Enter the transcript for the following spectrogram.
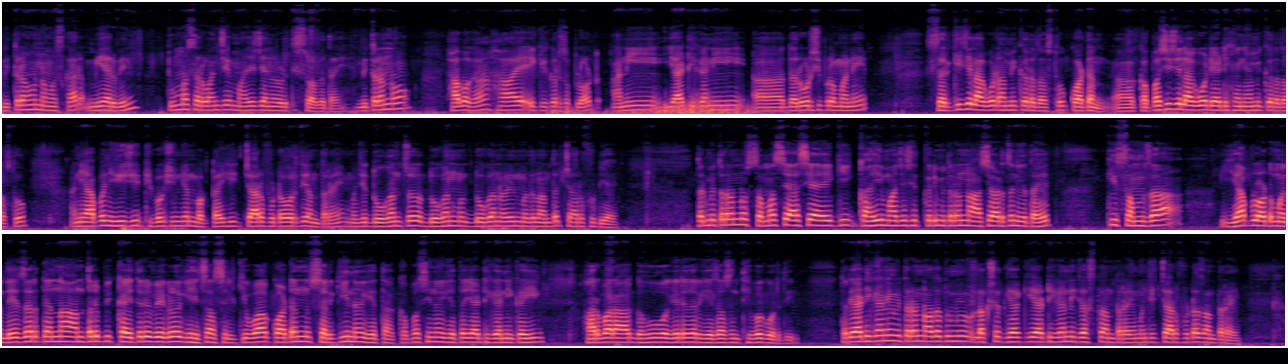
मित्रांनो नमस्कार. मी अरविंद. तुम्हा सर्वांचे माझ्या चॅनलवरती स्वागत आहे. मित्रांनो हा बघा हा आहे एक एकरचा प्लॉट आणि या ठिकाणी दरवर्षीप्रमाणे सरकीची लागवड आम्ही करत असतो. कॉटन कपाशीची लागवड या ठिकाणी आम्ही करत असतो. आणि आपण ही जी ठिबक सिंचन बघताय ही चार फुटावरती अंतर आहे. म्हणजे दोघांचं दोघांम दोघा नळींमधलं अंतर चार फुटी आहे. तर मित्रांनो समस्या अशी आहे की काही माझे शेतकरी मित्रांना अशा अडचण येत आहेत की समजा या प्लॉटमध्ये जर त्यांना आंतरपीक काहीतरी वेगळं घ्यायचं असेल किंवा कॉटन सरकी न घेता कपासी न घेता या ठिकाणी काही हरभरा गहू वगैरे जर घ्यायचा असेल ठिबकवरती तर या ठिकाणी मित्रांनो आता तुम्ही लक्षात घ्या की या ठिकाणी जास्त अंतर आहे म्हणजे चार फुटाचं अंतर आहे.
